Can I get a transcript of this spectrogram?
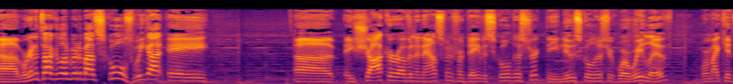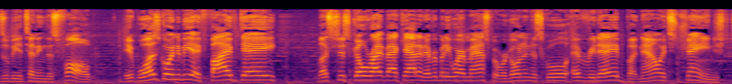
Uh, we're going to talk a little bit about schools. We got a uh, a shocker of an announcement from Davis School District, the new school district where we live, where my kids will be attending this fall. It was going to be a five day, let's just go right back at it. Everybody wear masks, but we're going into school every day. But now it's changed,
